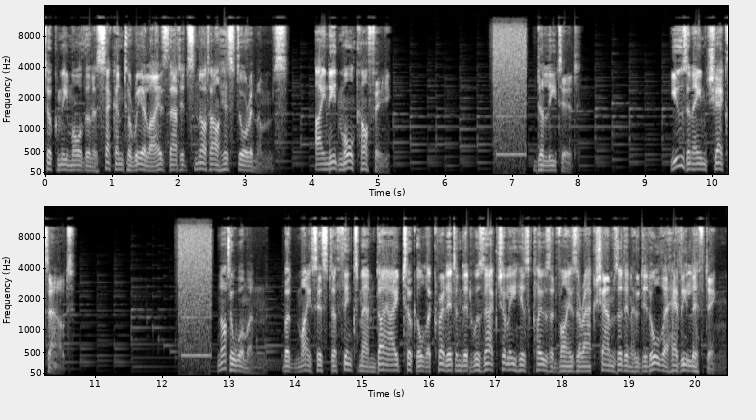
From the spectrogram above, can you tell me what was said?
Took me more than a second to realize that it's not our historionyms. I need more coffee. Deleted. Username checks out. Not a woman, but my sister thinks Memdai took all the credit and it was actually his close advisor Akshamsaddin who did all the heavy lifting.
